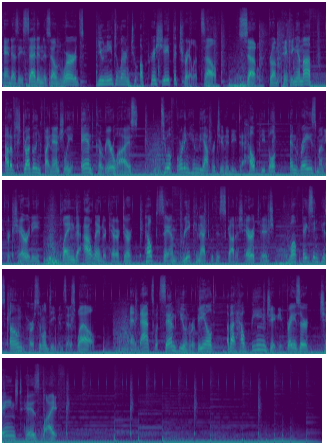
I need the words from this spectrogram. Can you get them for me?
And as he said in his own words, you need to learn to appreciate the trail itself. So, from picking him up out of struggling financially and career wise, to affording him the opportunity to help people and raise money for charity, playing the Outlander character helped Sam reconnect with his Scottish heritage while facing his own personal demons as well. And that's what Sam Heughan revealed about how being Jamie Fraser changed his life.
